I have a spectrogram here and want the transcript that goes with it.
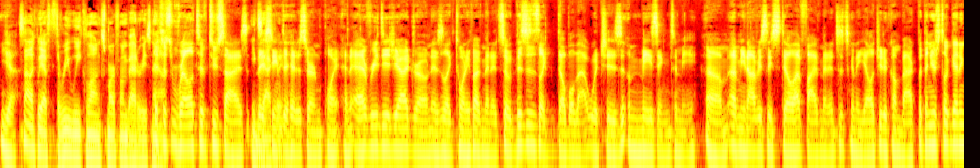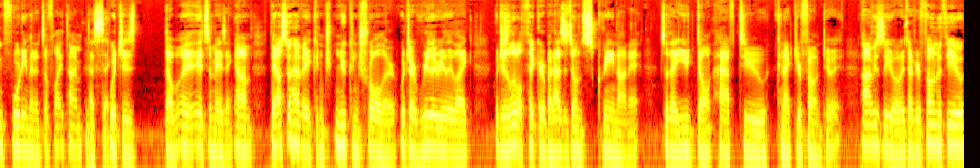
Yeah It's not like we have three week long smartphone batteries now. It's just relative to size. They seem to hit a certain point, and every DJI drone is like 25 minutes. So this is like double that, which is amazing to me. Um, I mean, obviously, still at five minutes, it's going to yell at you to come back, but then you're still getting 40 minutes of flight time. That's sick. Which is double. It's amazing. Um, they also have a con- new controller, which I really, really like, which is a little thicker but has its own screen on it, so that you don't have to connect your phone to it. Obviously, you always have your phone with you,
